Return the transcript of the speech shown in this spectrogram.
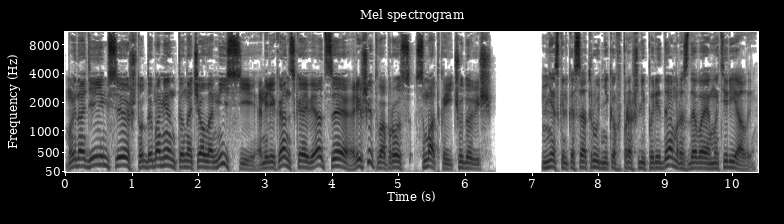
Мы надеемся, что до момента начала миссии американская авиация решит вопрос с маткой чудовищ. Несколько сотрудников прошли по рядам, раздавая материалы.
